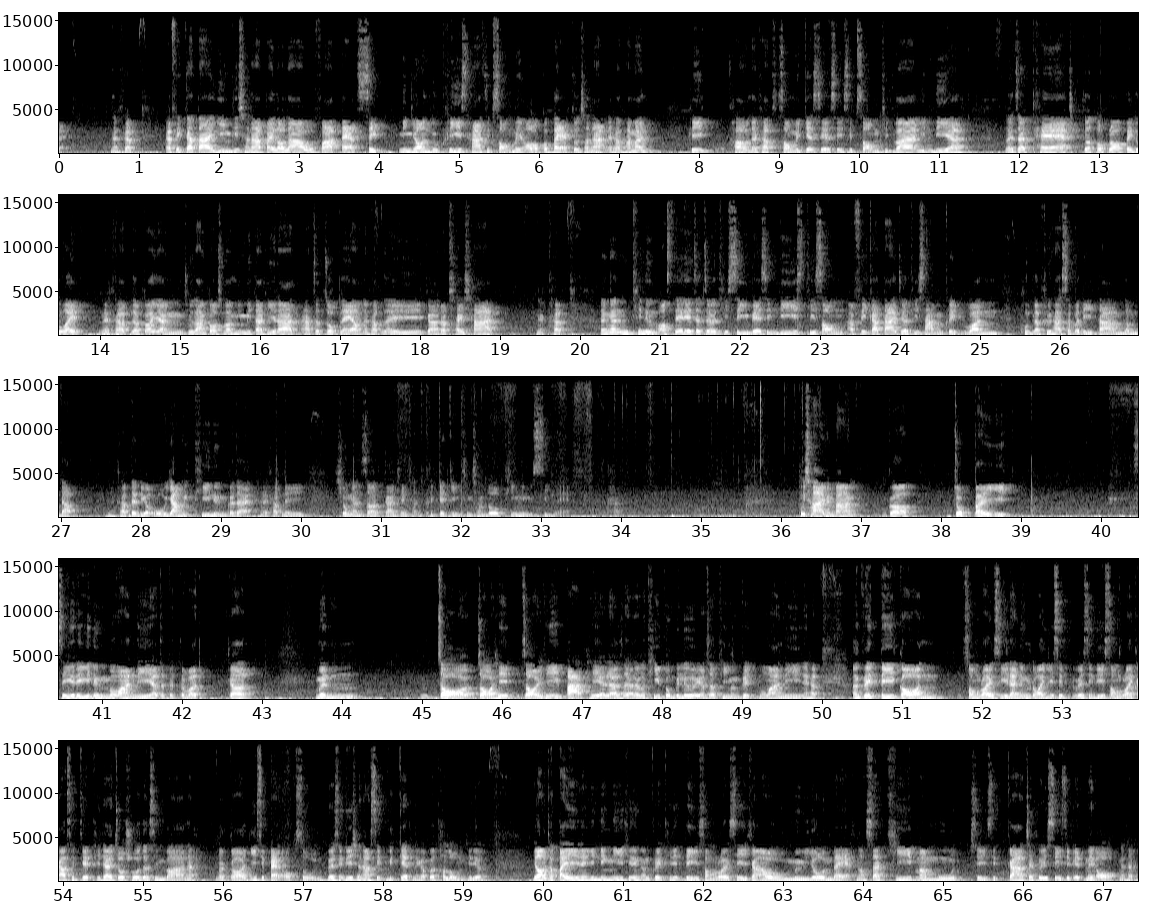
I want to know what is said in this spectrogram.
38 นะครับแอฟริกาใต้หญิงที่ชนะไปลอร่าวูลวาร์ด 80 มิยองดูพรีซ 52 ไม่ออกก็แบกจนชนะนะครับถ้ามันพลิกเขานะครับ 2 wicket เสีย 42 คิดว่าอินเดียหลังจากแพ้ก็ตกรอบไปด้วยนะครับ แล้วก็อย่างจูลานกอสวามีมิตาลีราชอาจจะจบแล้วนะครับในการรับใช้ชาตินะครับ ดังนั้นที่ 1 ออสเตรเลียจะเจอที่ 4 เวสต์อินดีสที่ 2 แอฟริกาใต้เจอที่ 3 อังกฤษวันพุธและพฤหัสบดีตามลำดับนะครับแต่เดี๋ยวย้ำอีกทีหนึ่งก็ได้นะครับในช่วงนั้นสำหรับการแข่งขันคริกเก็ตหญิงชิงแชมป์โลกที่นิวซีแลนด์ครับผู้ชายกันบ้างก็จบไปอีกซีรีส์หนึ่งเมื่อวานนี้แต่แต่ว่าก็เหมือน จ่อจ่อเหวจ่ออยู่ที่ปากเหวแล้วแล้วก็ถีบลงไปเลยครับสำหรับทีมอังกฤษเมื่อวานนี้นะครับ อังกฤษตีก่อน 204 และ 120 เวสต์อินดีส297 ที่ได้โจชัวดาซิลวานะ แล้วก็ 28 ออก 0 เวสต์อินดีชนะ 10 wicket นะครับ ก็ถล่มทีเดียว ย้อนกลับไปใน inning นี้ทีนึงอังกฤษที่ตี 204 ก็เอามือโยนแบกเนาะซาคิบมามูด49แจ็คลีช41 ไม่ออกนะครับ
